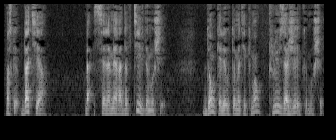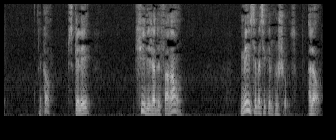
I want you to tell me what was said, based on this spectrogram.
Parce que Batia, bah, c'est la mère adoptive de Moshe. Donc elle est automatiquement plus âgée que Moshe. D'accord? Puisqu'elle est fille déjà de Pharaon. Mais il s'est passé quelque chose. Alors,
